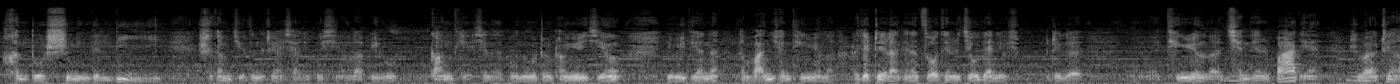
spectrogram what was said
很多市民的利益，使他们觉得呢，这样下去不行了，比如。港铁现在不能够正常运行，有一天呢，它完全停运了，而且这两天呢，昨天是九点就这个呃停运了，前天是八点，是吧？这样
